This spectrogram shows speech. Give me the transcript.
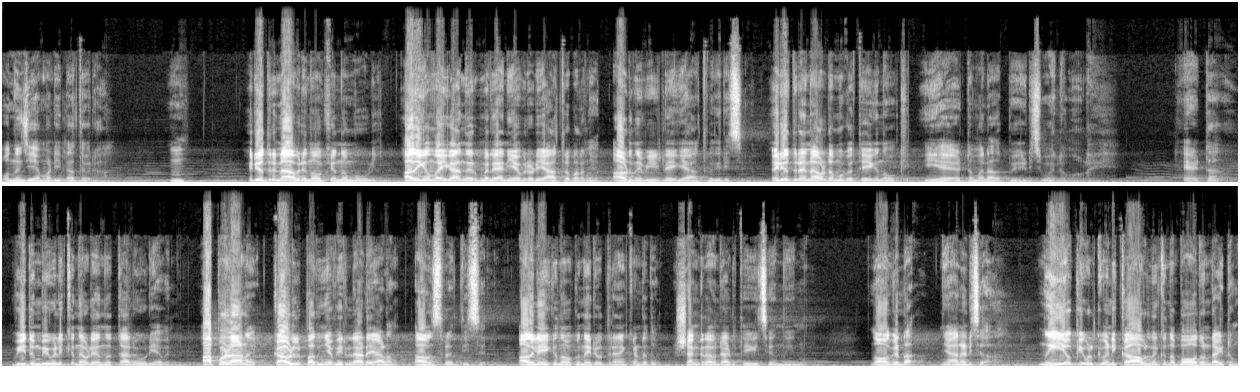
ഒന്നും ചെയ്യാൻ മടിയില്ലാത്തവരാ. രുദ്രൻ അവരെ നോക്കിയൊന്ന് മൂളി. അധികം വൈകാതെ നിർമ്മലാനി അവരോട് യാത്ര പറഞ്ഞു അവിടുന്ന് വീട്ടിലേക്ക് യാത്ര തിരിച്ച്. രുദ്രൻ അവരുടെ മുഖത്തേക്ക് നോക്കി. ഈ ഏട്ടമല്ലാതെ പേടിച്ചു പോയല്ലോ മോളെ. ഏട്ട? വിതുമ്പി വിളിക്കുന്നവളെ ഒന്ന് തലോടി അവൻ. അപ്പോഴാണ് കവിളിൽ പതിഞ്ഞ വിരലടയാളം അവൻ ശ്രദ്ധിച്ച്. അതിലേക്ക് നോക്കുന്ന രുദ്രനെ കണ്ടതും ശങ്കർ അവന്റെ അടുത്തേക്ക് ചെന്നു നിന്നു. നോക്കണ്ട ഞാനടിച്ചതാ. നീയൊക്കെ ഇവൾക്ക് വേണ്ടി കാവൽ നിൽക്കുന്ന ബോധം ഉണ്ടായിട്ടും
